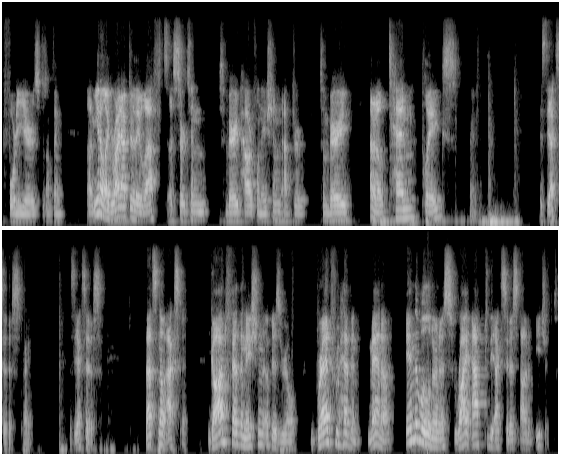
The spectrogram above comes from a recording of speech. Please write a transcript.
40 years or something. Um, you know, like right after they left a certain very powerful nation after some very, I don't know, 10 plagues, right? It's the Exodus, right? It's the Exodus. That's no accident. God fed the nation of Israel bread from heaven, manna, in the wilderness right after the Exodus out of Egypt.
